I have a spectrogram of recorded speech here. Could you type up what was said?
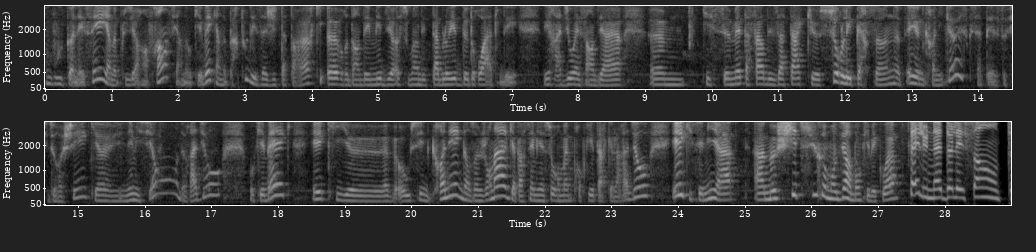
Vous connaissez, il y en a plusieurs en France, il y en a au Québec, il y en a partout des agitateurs qui œuvrent dans des médias, souvent des tabloïds de droite ou des, radios incendiaires, euh, qui se mettent à faire des attaques sur les personnes. Et il y a une chroniqueuse qui s'appelle Sophie Durocher, qui a une émission de radio au Québec et qui euh, a aussi une chronique dans un journal qui appartient bien sûr au même propriétaire que la radio et qui s'est mis à, me chier dessus, comme on dit en bon québécois. Telle une adolescente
